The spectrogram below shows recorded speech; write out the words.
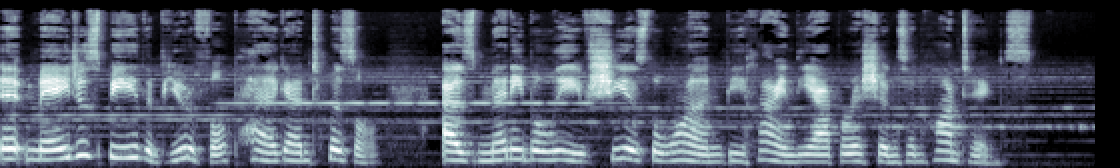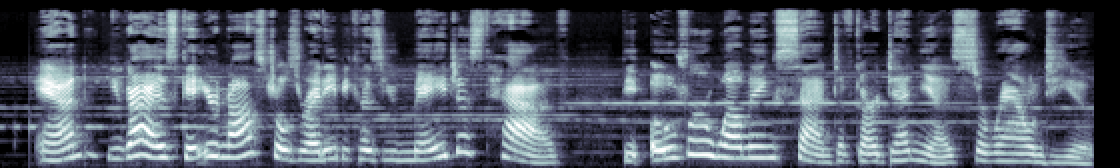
it may just be the beautiful Peg Entwistle, as many believe she is the one behind the apparitions and hauntings. And you guys, get your nostrils ready because you may just have the overwhelming scent of gardenias surround you.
